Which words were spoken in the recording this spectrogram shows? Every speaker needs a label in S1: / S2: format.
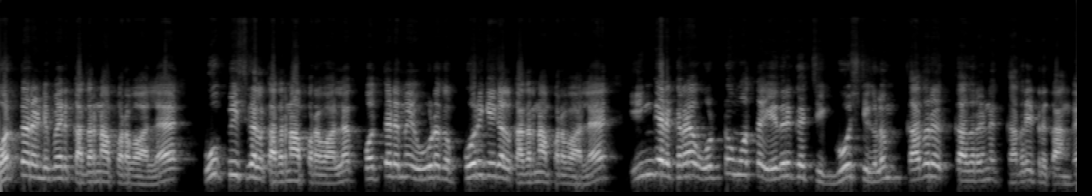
S1: ஒருத்தர் ரெண்டு பேர் கதர்னா பரவாயில்ல ஊபிஸ்கள் கதறினா பரவாயில்ல கொத்தடிமை ஊடக பொறுக்கிகள் கதர்னா பரவாயில்ல. இங்க இருக்கிற ஒட்டுமொத்த எதிர்க்கட்சி கோஷ்டிகளும் கதறு கதறுன்னு கதறிட்டு இருக்காங்க.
